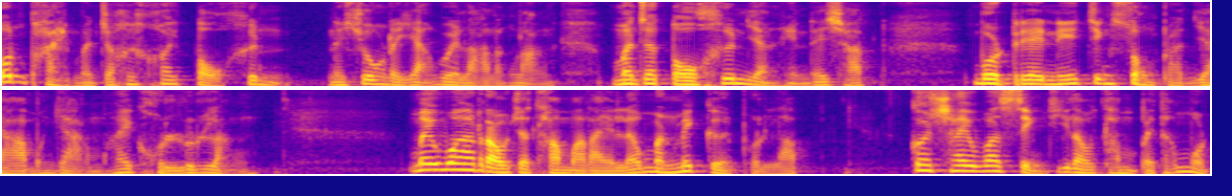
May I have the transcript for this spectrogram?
ต้นไผ่มันจะค่อยๆ โตขึ้น ในช่วงระยะเวลาหลังๆ มันจะโตขึ้นอย่างเห็นได้ชัด บทเรียนนี้จึงส่งปรัชญาบางอย่างมาให้คนรุ่นหลัง ไม่ว่าเราจะทำอะไรแล้วมันไม่เกิดผลลัพธ์ ก็ใช่ว่าสิ่งที่เราทำไปทั้งหมด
